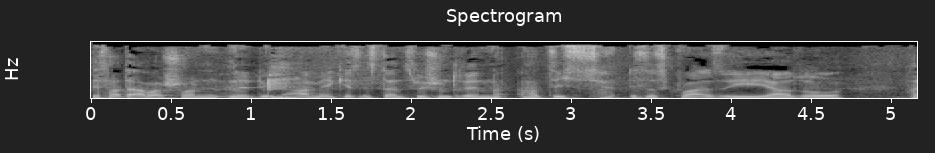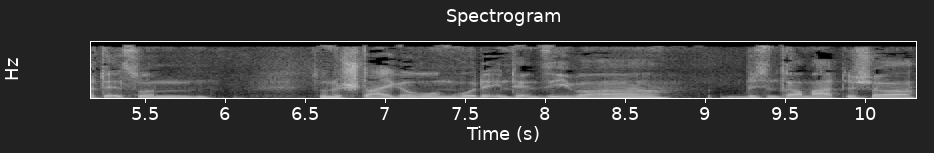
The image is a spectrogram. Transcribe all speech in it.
Es hatte aber schon eine Dynamik. Es ist dann zwischendrin, hat sich, ist es quasi, ja, so, hatte es so, ein, so eine Steigerung, wurde intensiver, ein bisschen dramatischer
